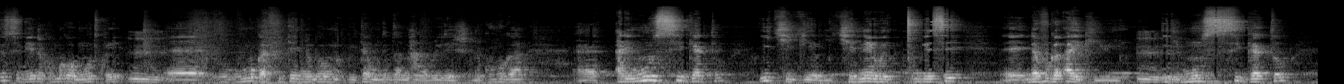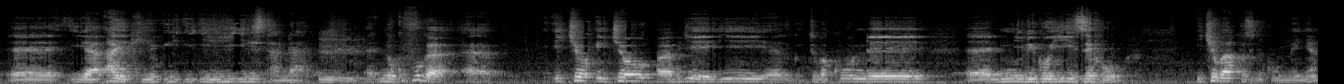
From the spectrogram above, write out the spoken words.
dusubiye no ku bwo mu mutwe? Eh, ubumuga afite ni bwo bita mu ndimi z'amahanga buri reje. Ni ukuvuga ari munsi gato y'ikigero gikenewe mbese eh, ndavuga IQ ye. Iri munsi gato eh, ya i- iri standard. Eh, ni ukuvuga eh, icyo icyo ababyeyi eh, tubakunde eh, n'ibigo yizeho icyo bakoze ni ukumenya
